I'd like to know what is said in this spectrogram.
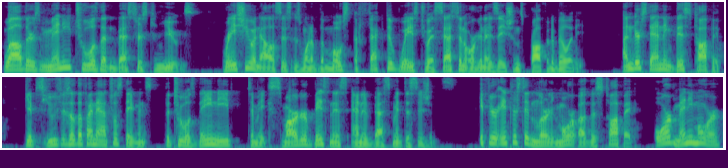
While there's many tools that investors can use, ratio analysis is one of the most effective ways to assess an organization's profitability. Understanding this topic gives users of the financial statements the tools they need to make smarter business and investment decisions. If you're interested in learning more about this topic, or many more,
